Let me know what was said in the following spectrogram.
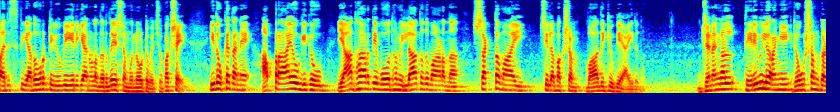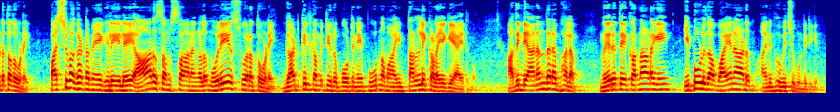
പരിസ്ഥിതി അതോറിറ്റി രൂപീകരിക്കാനുള്ള നിർദ്ദേശം മുന്നോട്ട് വെച്ചു. പക്ഷേ ഇതൊക്കെ തന്നെ അപ്രായോഗികവും യാഥാർത്ഥ്യബോധമില്ലാത്തതുമാണെന്ന് ശക്തമായി ചില പക്ഷം വാദിക്കുകയായിരുന്നു. ജനങ്ങൾ തെരുവിലിറങ്ങി രോഷം കടുത്തതോടെ പശ്ചിമഘട്ട മേഖലയിലെ ആറ് സംസ്ഥാനങ്ങളും ഒരേ സ്വരത്തോടെ ഗാഡ്കിൽ കമ്മിറ്റി റിപ്പോർട്ടിനെ പൂർണമായും തള്ളിക്കളയുകയായിരുന്നു. അതിന്റെ അനന്തരഫലം നേരത്തെ കർണാടകയും ഇപ്പോൾ ഇതാ വയനാടും അനുഭവിച്ചുകൊണ്ടിരിക്കുന്നു.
